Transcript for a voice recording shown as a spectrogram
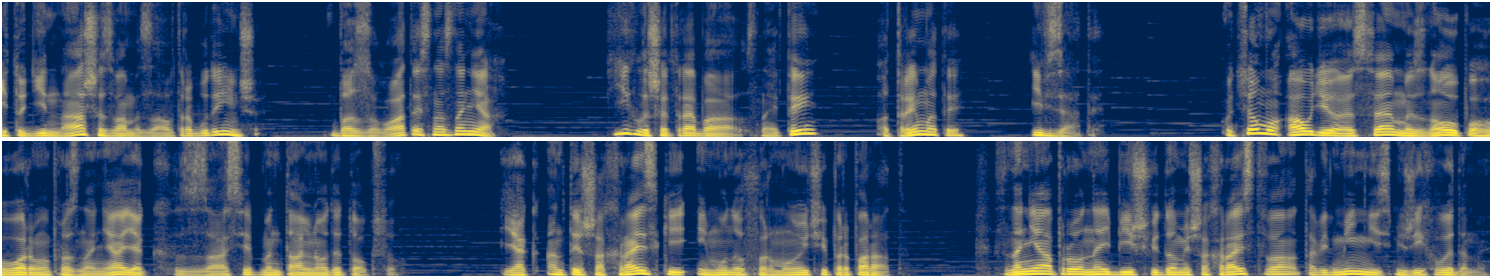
І тоді наше з вами завтра буде інше базуватись на знаннях. Їх лише треба знайти, отримати і взяти. У цьому аудіо есе ми знову поговоримо про знання як засіб ментального детоксу, як антишахрайський імуноформуючий препарат, знання про найбільш відомі шахрайства та відмінність між їх видами,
